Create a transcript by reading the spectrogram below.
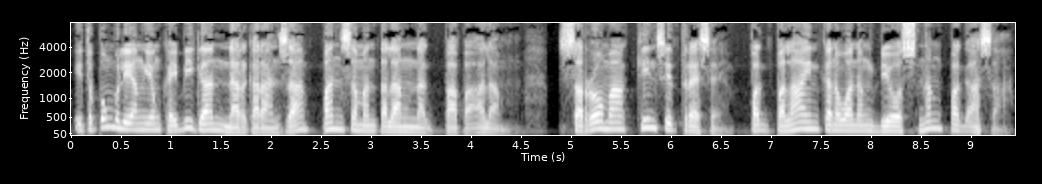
ito pong muli ang iyong kaibigan, Narcaranza, pansamantalang nagpapaalam. Sa Roma 15.13, pagpalain kanawa ng Diyos ng pag-asa,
